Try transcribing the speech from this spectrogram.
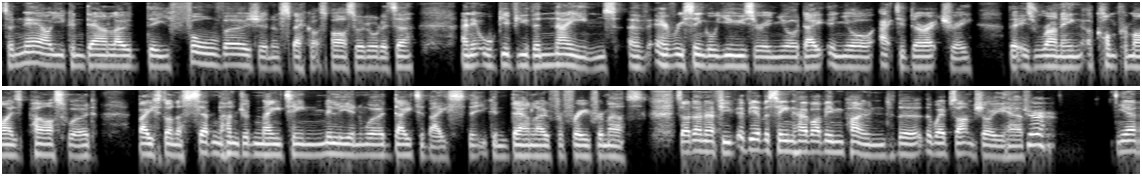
So now you can download the full version of SpecOps Password Auditor, and it will give you the names of every single user in your date in your Active Directory that is running a compromised password based on a 718 million word database that you can download for free from us. So I don't know if you've have you ever seen Have I Been Pwned, the, the website? I'm sure you have. Sure. Yeah.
